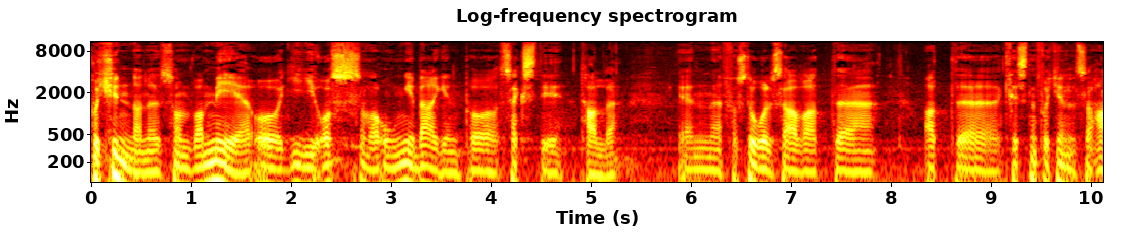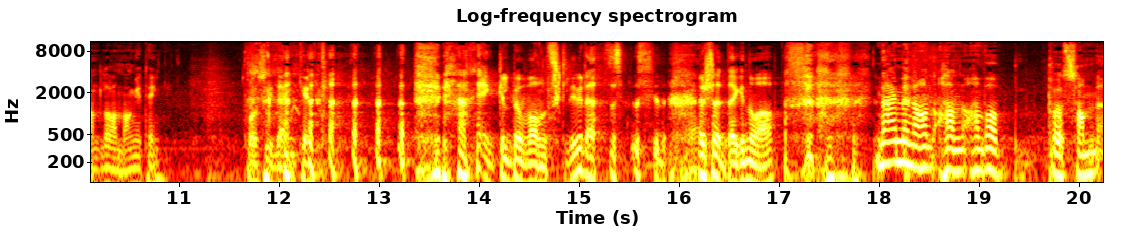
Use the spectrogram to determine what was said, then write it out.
forkynnerne som var med å gi oss som var unge i Bergen på 60-tallet, en forståelse av at, uh, at uh, kristen forkynnelse handler om mange ting. For å si det enkelt. enkelt og vanskelig, vil jeg si. Det skjønte jeg ikke noe av. Nei, men han, han, han, var på samme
